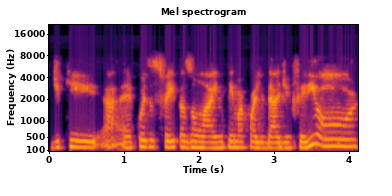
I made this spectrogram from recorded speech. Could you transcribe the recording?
de que ah, é, coisas feitas online têm uma qualidade inferior.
